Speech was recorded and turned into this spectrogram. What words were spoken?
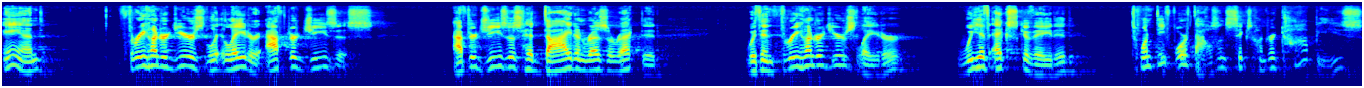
And 300 years later, after Jesus, after Jesus had died and resurrected, within 300 years later, we have excavated 24,600 copies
